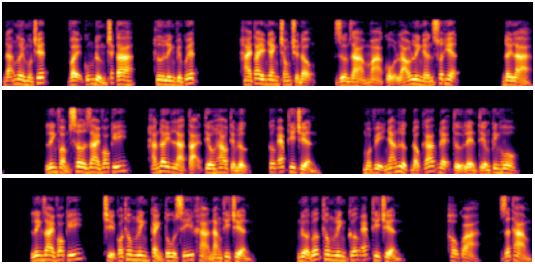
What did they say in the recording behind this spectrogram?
Đã ngươi muốn chết, vậy cũng đừng trách ta, hư linh viêm quyết. Hai tay nhanh chóng chuyển động dườm già mà cổ lão linh ấn xuất hiện. Đây là linh phẩm sơ giai võ kỹ, hắn đây là tại tiêu hao tiềm lực, cưỡng ép thi triển. Một vị nhãn lực độc ác đệ tử lên tiếng kinh hô. Linh giai võ kỹ chỉ có thông linh cảnh tu sĩ khả năng thi triển. Nửa bước thông linh cưỡng ép thi triển. Hậu quả, rất thảm.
